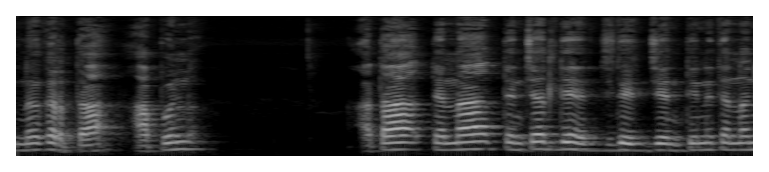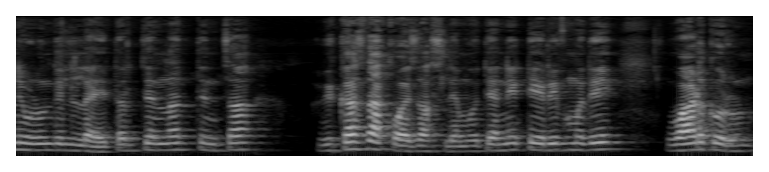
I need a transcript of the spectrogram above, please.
न करता आपण आता त्यांना त्यांच्या दे जनतेने त्यांना निवडून दिलेलं आहे तर त्यांना त्यांचा विकास दाखवायचा असल्यामुळे त्यांनी टेरिफमध्ये वाढ करून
